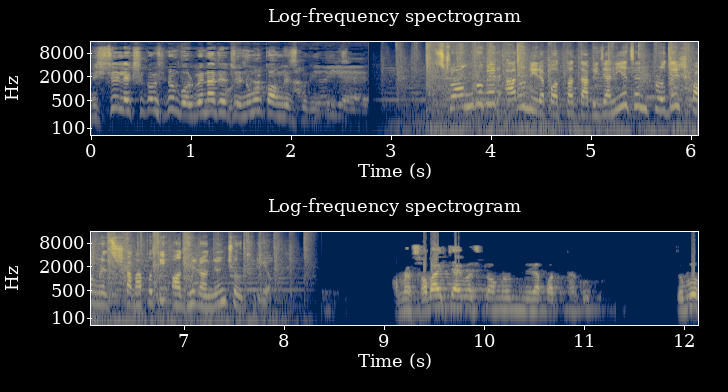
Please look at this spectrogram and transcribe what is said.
নিশ্চয়ই ইলেকশন কমিশন বলবে না যে তৃণমূল কংগ্রেস করিয়ে দিয়েছে। স্ট্রং রুমের আরও নিরাপত্তার দাবি জানিয়েছেন প্রদেশ কংগ্রেস সভাপতি অধীর রঞ্জন চৌধুরীও আমরা সবাই চাইব স্ট্রং রুম নিরাপদ থাকুক। তবুও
